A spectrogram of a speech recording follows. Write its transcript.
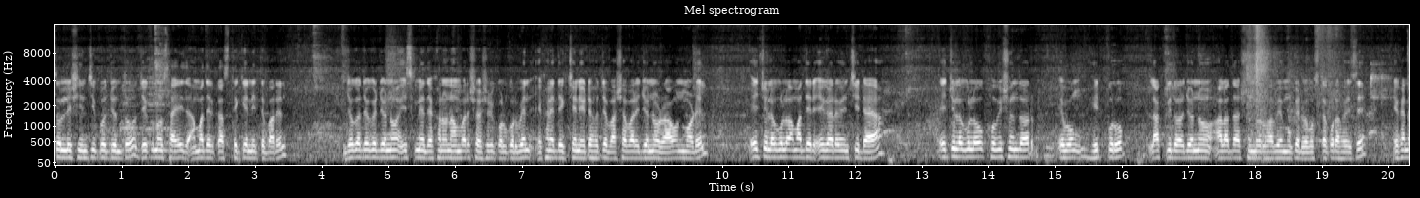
চল্লিশ ইঞ্চি পর্যন্ত যে কোনো সাইজ আমাদের কাছ থেকে নিতে পারেন। যোগাযোগের জন্য স্ক্রিনে দেখানো নাম্বারে সরাসরি কল করবেন। এখানে দেখছেন এটা হচ্ছে বাসাবাড়ির জন্য রাউন্ড মডেল এই চুলাগুলো আমাদের এগারো ইঞ্চি ডায়া। এই চুলাগুলো খুবই সুন্দর এবং হিট প্রুফ লাকড়ি দেওয়ার জন্য আলাদা সুন্দরভাবে মুখের ব্যবস্থা করা হয়েছে। এখানে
